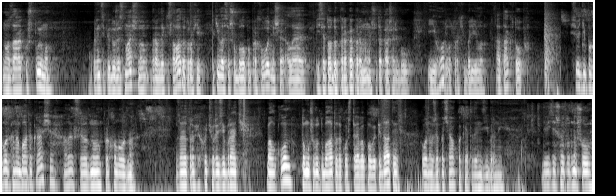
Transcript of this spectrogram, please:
Ну а зараз куштуємо. В принципі, дуже смачно, правда, кисловато трохи. Хотілося, щоб було попрохолодніше, але після того доктора Пепера мене що кашель був і горло трохи боліло. А так топ. Сьогодні погодка набагато краще, але все одно прохолодно. Зараз трохи хочу розібрати балкон, тому що тут багато також треба повикидати. Вона вже почав, пакет один зібраний. Дивіться, що я тут знайшов.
